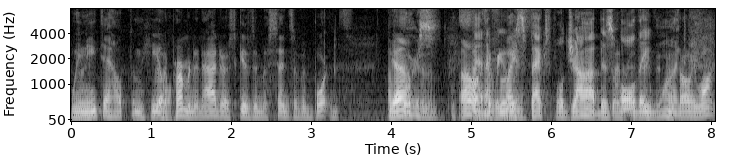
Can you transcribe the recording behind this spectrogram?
We need to help them And a permanent address gives them a sense of importance. Of Yeah. course. Oh, and every absolutely. respectful job is And all they want. That's all they want.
